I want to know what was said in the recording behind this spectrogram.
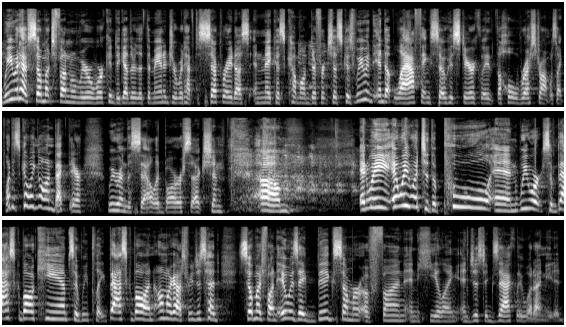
we would have so much fun when we were working together that the manager would have to separate us and make us come on different shifts because we would end up laughing so hysterically that the whole restaurant was like, "What is going on back there?" We were in the salad bar section. Um, and we and we went to the pool and we worked some basketball camps and we played basketball and oh my gosh we just had so much fun it was a big summer of fun and healing and just exactly what i needed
